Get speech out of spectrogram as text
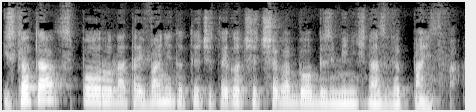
Istota sporu na Tajwanie dotyczy tego, czy trzeba byłoby zmienić nazwę państwa.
